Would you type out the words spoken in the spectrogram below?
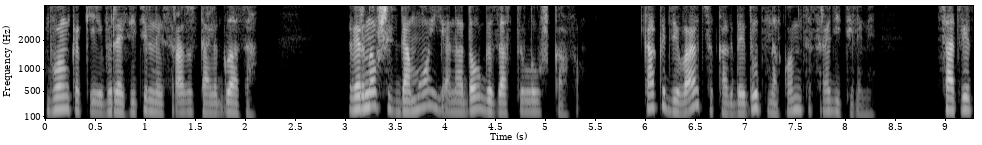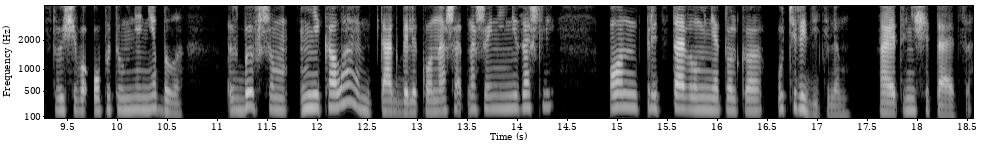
Вон какие выразительные сразу стали глаза. Вернувшись домой, я надолго застыла у шкафа. Как одеваются, когда идут знакомиться с родителями — Соответствующего опыта у меня не было. С бывшим Николаем так далеко наши отношения не зашли. Он представил меня только учредителем, а это не считается.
